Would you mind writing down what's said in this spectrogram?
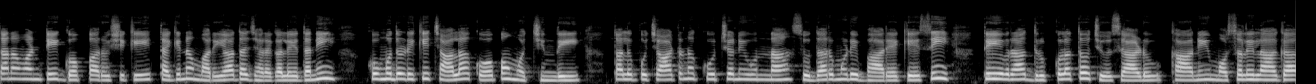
తన వంటి గొప్ప ఋషికి తగిన మర్యాద జరగలేదని కుముదుడికి చాలా కోపం వచ్చింది. తలుపు చాటున కూర్చొని ఉన్న సుధర్ముడి భార్యకేసి తీవ్ర దృక్కులతో చూశాడు. కానీ మొసలిలాగా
